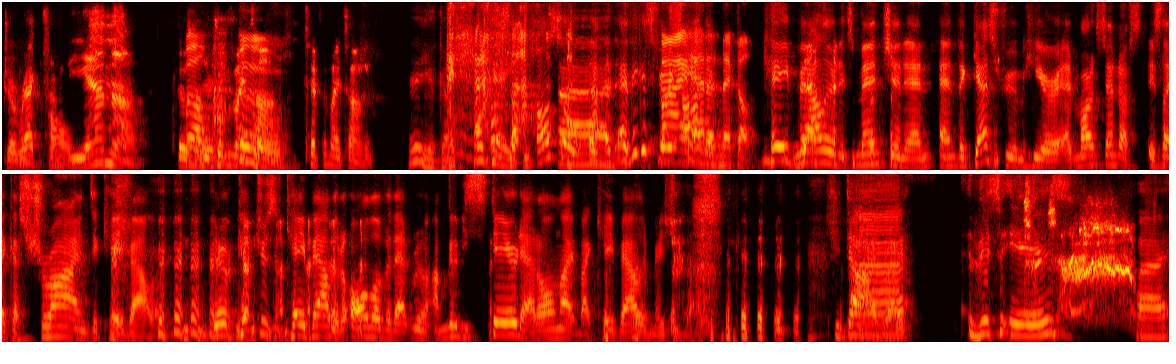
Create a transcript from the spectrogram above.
Direct from Vienna. Well, Well, tip of my tongue. Tip of my tongue. There you go. Okay. Also, Uh, I I think it's very I had a nickel. Kaye Ballard is mentioned, and and the guest room here at Mark Sendroff's is like a shrine to Kaye Ballard. there are pictures of Kaye Ballard all over that room. I'm going to be stared at all night by Kaye Ballard. May she die. She died, Uh, right? This is uh,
